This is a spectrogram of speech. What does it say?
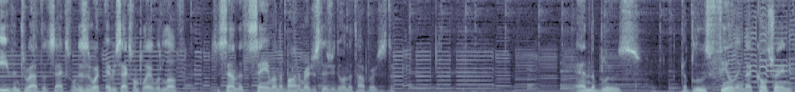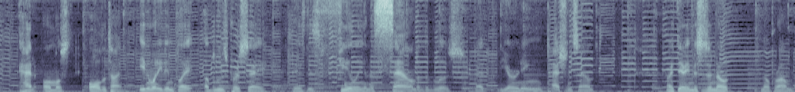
even throughout the saxophone this is what every saxophone player would love to sound the same on the bottom register as you do on the top register. And the blues, the blues feeling that Coltrane had almost all the time. Even when he didn't play a blues per se, there's this feeling in the sound of the blues, that yearning, passion sound. Right there, he misses a note, no problem.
